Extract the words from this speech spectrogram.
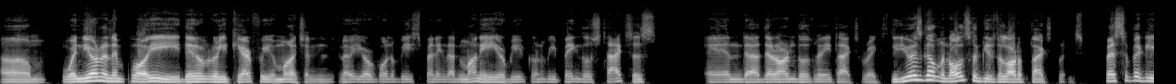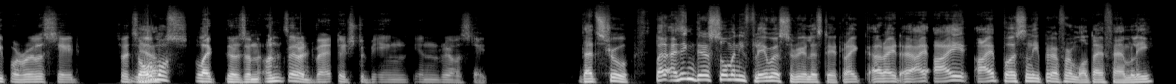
Um, when you're an employee, they don't really care for you much. And, you know, you're going to be spending that money, you're going to be paying those taxes. And uh, there aren't those many tax breaks. The US government also gives a lot of tax breaks, specifically for real estate so it's yeah. almost like there's an unfair advantage to being in real estate. That's true. But I think there's so many flavors to real estate, right? All right. I, I, I personally prefer multifamily.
